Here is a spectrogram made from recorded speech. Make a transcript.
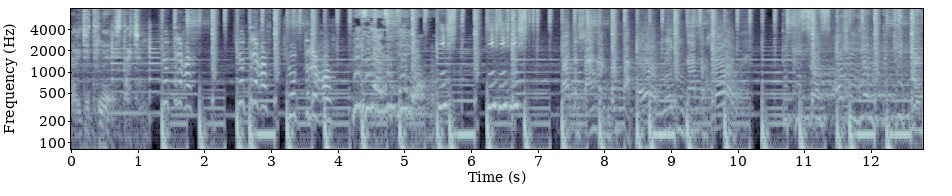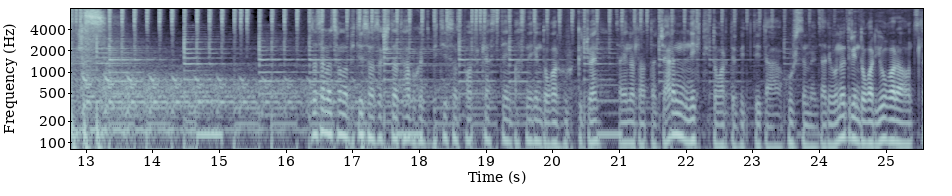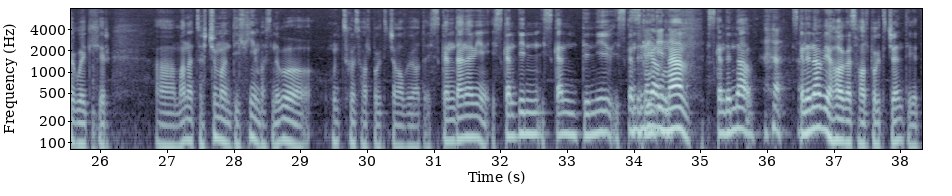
Арж итгэнэ стач. Шүтрихас. Шүтрихас. Шүтрихас. Тинш. Тинш тинш тинш. Баатар шангар бата буурав нэгэн газар хуурав Бидний сонс олон юм бидний За сайн байцгаана уу бити сонсогчдоо та бүхэнд бити сонс подкастын бас нэгэн дугаар хүрэх гэж байна. За энэ бол одоо 61 дахь дугаар дээр бидэд хүрсэн байна. За тэгээ өнөөдрийн дугаар юугаараа онцлог вэ гэхээр а манай зочин маань дэлхийн бас нөгөө өнцгөөс холбогдож байгаа буюу одоо Скандинавийн Скандин Скандинав Скандинав Скандинав Скандинавийн хоогоос холбогдож байна. Тэгээд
